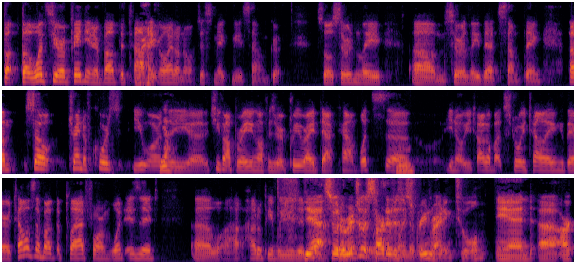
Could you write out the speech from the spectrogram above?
but but what's your opinion about the topic? Right. Oh, I don't know. Just make me sound good. So certainly, um, certainly that's something. Um, so Trent, of course, you are yeah. the uh, chief operating officer at PreWrite.com. What's uh, mm-hmm. you know you talk about storytelling there. Tell us about the platform. What is it? Uh, how, do people use it? Yeah, so it originally started as a screenwriting tool, and uh, our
